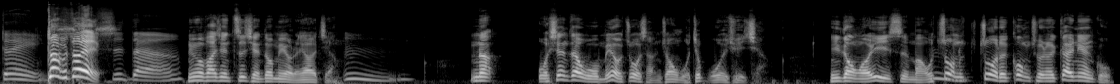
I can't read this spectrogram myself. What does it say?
对，对不对？是的。你有没有发现之前都没有人要讲？嗯。那我现在我没有做散装，我就不会去讲。你懂我意思吗？我做做的共存的概念股，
